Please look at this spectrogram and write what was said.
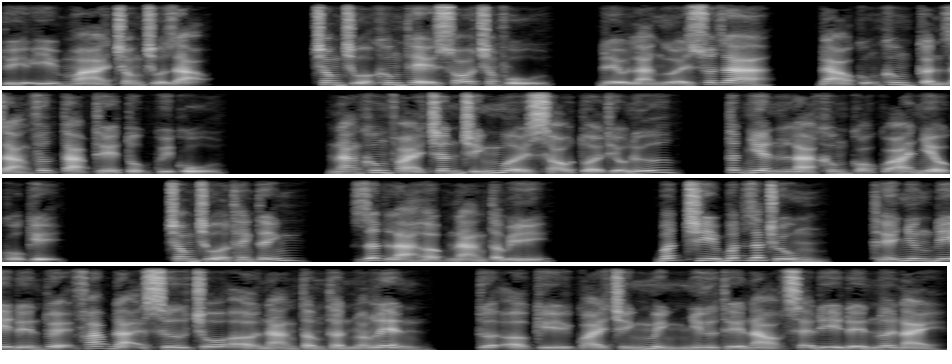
tùy ý mà trong chùa dạo. Trong chùa không thể so trong phủ, đều là người xuất gia, đảo cũng không cần giảng phức tạp thế tục quy củ. Nàng không phải chân chính 16 tuổi thiếu nữ, tất nhiên là không có quá nhiều cố kỵ. Trong chùa thanh tĩnh, rất là hợp nàng tâm ý. Bất chi bất giác chung, thế nhưng đi đến tuệ pháp đại sư chỗ ở nàng tâm thần nhoáng lên, tựa ở kỳ quái chính mình như thế nào sẽ đi đến nơi này.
